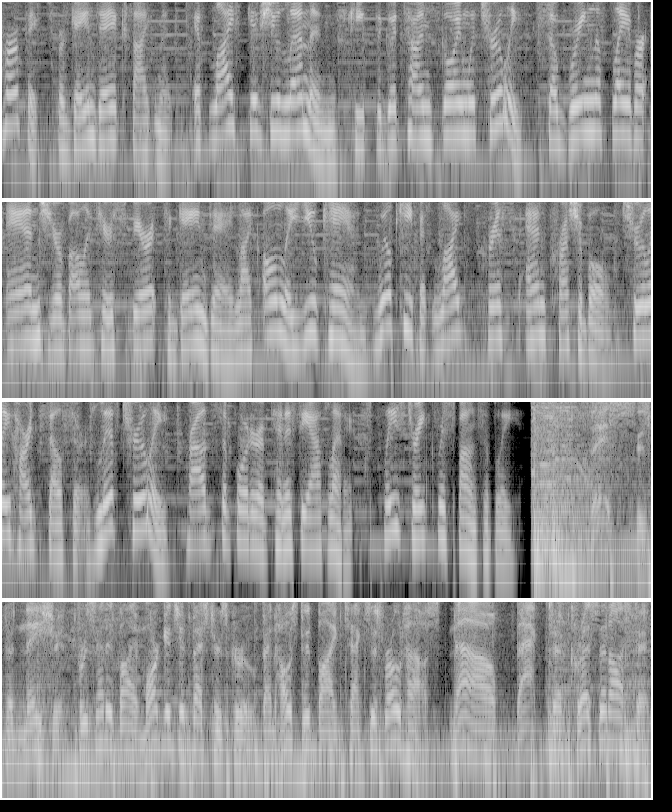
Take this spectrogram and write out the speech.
perfect for game day excitement. If life gives you lemons, keep the good times going with Truly. So bring the flavor and your volunteer spirit to game day like only you can. We'll keep it light, crisp, and crushable. Truly Hard Seltzer. Live truly. Proud supporter of Tennessee Athletics. Please drink responsibly. This is The Nation, presented by Mortgage Investors Group and hosted by Texas Roadhouse. Now, back to Chris and Austin.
